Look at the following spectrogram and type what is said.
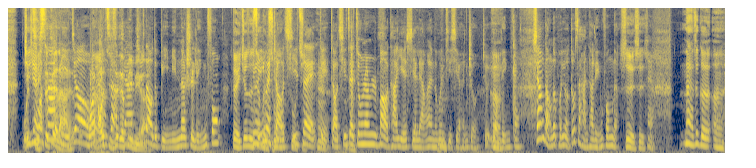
接下来他比较我好几个笔名知道的笔名呢是林峰，对，就是因为因为早期在对早期在中央日报，他也写两岸的问题写很久，就用林峰。香港的朋友都是喊他林峰的，是是。那这个呃，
